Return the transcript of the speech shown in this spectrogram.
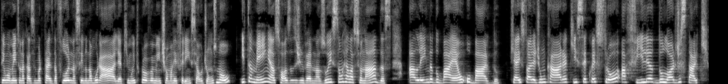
Tem um momento na Casa dos Mortais da Flor nascendo na muralha, que muito provavelmente é uma referência ao Jon Snow. E também as rosas de inverno azuis são relacionadas à lenda do Bael o Bardo, que é a história de um cara que sequestrou a filha do Lord Stark.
